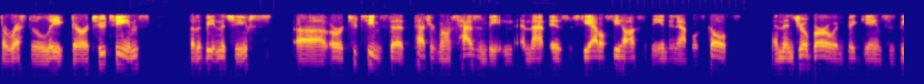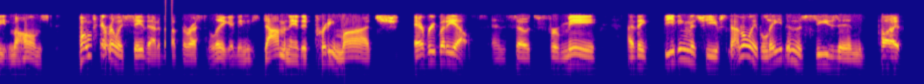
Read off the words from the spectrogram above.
the rest of the league. There are two teams that have beaten the Chiefs, uh, or two teams that Patrick Mahomes hasn't beaten, and that is the Seattle Seahawks and the Indianapolis Colts. And then Joe Burrow in big games has beaten Mahomes. Mahomes can't really say that about the rest of the league. I mean, he's dominated pretty much everybody else. And so for me, I think beating the Chiefs not only late in the season, but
